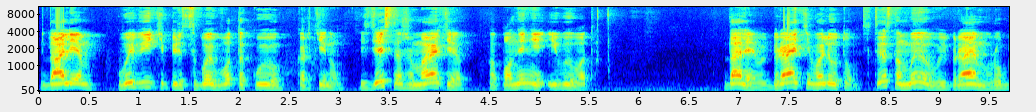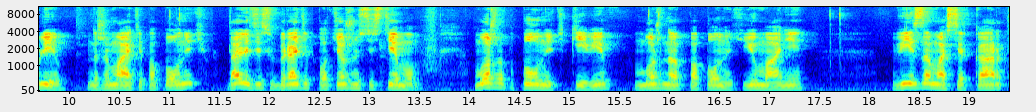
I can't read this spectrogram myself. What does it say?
Далее вы видите перед собой вот такую картину. Здесь нажимаете пополнение и вывод. Далее выбираете валюту. Соответственно, мы выбираем рубли. Нажимаете пополнить. Далее здесь выбираете платежную систему. Можно пополнить Kiwi, можно пополнить Юмани, Visa, MasterCard,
